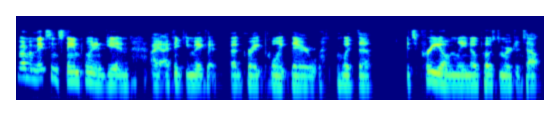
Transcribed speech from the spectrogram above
from a mixing standpoint, again, I, I think you make a, a great point there with the it's pre only, no post emergence out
